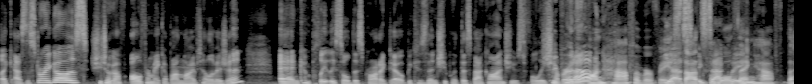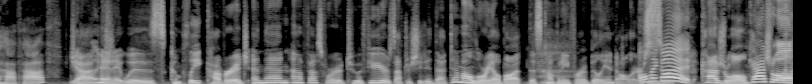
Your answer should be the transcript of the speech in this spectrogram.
like, as the story goes, she took off all of her makeup on live television and completely sold this product out because then she put this back on. She was fully she covered put up. it on half of her face. Yes, That's the whole exactly. thing. Half the half half. Yeah, and it was complete coverage. And then uh, fast forward to a few years after she did that demo, L'Oreal bought this company for a billion dollars. Oh my god! Casual. Casual.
